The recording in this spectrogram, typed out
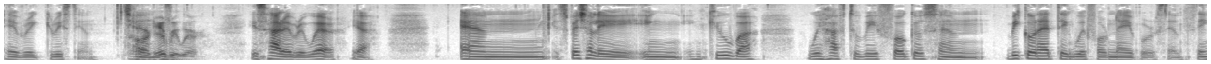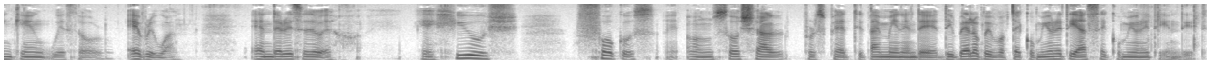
every Christian. It's hard and everywhere. It's hard everywhere, yeah and especially in, in Cuba, we have to be focused and be connecting with our neighbors and thinking with our everyone. And there is a, a huge focus on social perspective. I mean, in the development of the community as a community, indeed.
